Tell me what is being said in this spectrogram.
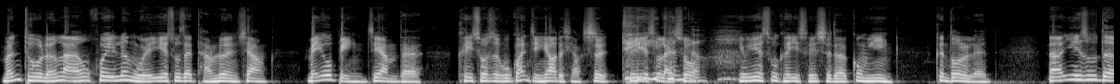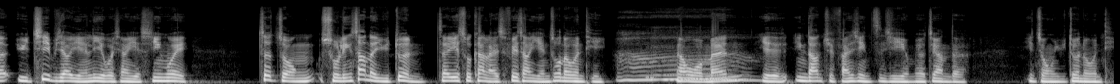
门徒仍然会认为耶稣在谈论像没有饼这样的可以说是无关紧要的小事。对耶稣来说，因为耶稣可以随时的供应更多的人。那耶稣的语气比较严厉，我想也是因为这种属灵上的愚钝，在耶稣看来是非常严重的问题啊。那我们也应当去反省自己有没有这样的。一种愚钝的问题。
